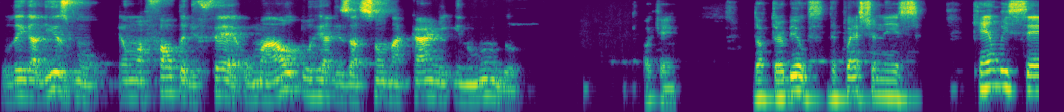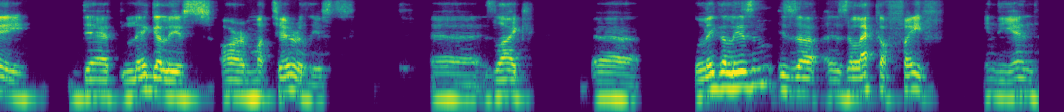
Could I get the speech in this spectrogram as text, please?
o legalismo é uma falta de fé, uma autorrealização na carne e no mundo? Okay. Dr. Bilks, the question is, can we say that legalists are materialists uh, is like uh, legalism is a is a lack of faith in the end.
